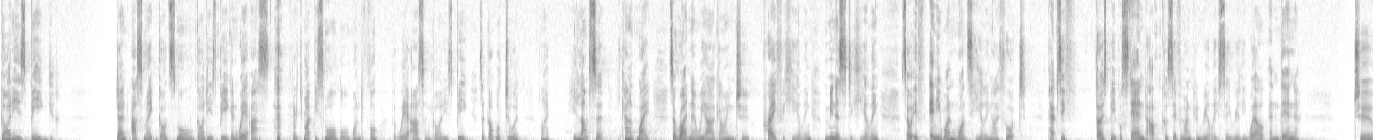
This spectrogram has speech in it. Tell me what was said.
God is big. Don't us make God small. God is big, and we're us, which might be small or wonderful, but we're us and God is big. So God will do it. Like, He loves it. He can't wait. So, right now, we are going to pray for healing, minister healing. So, if anyone wants healing, I thought perhaps if those people stand up, because everyone can really see really well, and then two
